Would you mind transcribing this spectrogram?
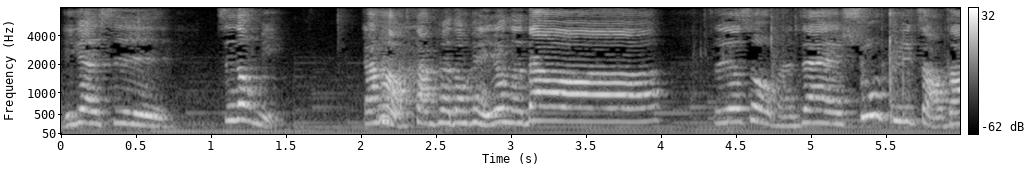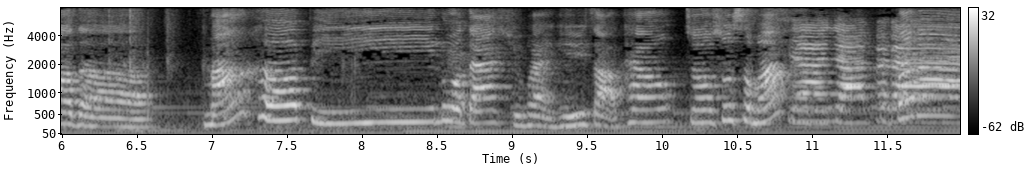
一个是自动笔，刚好上课都可以用得到哦。这就是我们在书局找到的盲盒笔，如果大家喜欢，也可以去找看哦。最后说什么？谢谢大家，拜拜。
